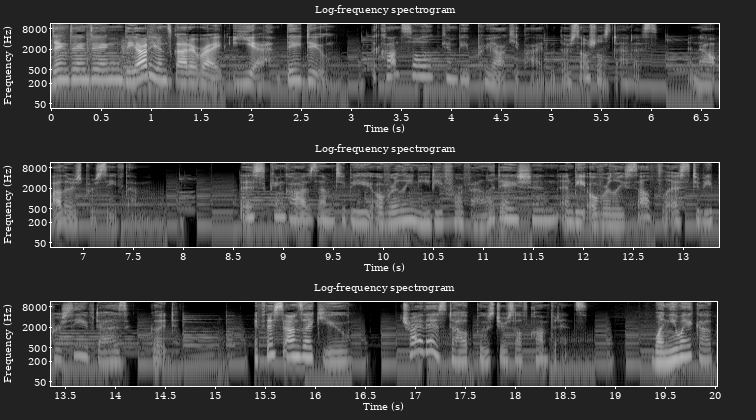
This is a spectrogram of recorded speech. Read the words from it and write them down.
Ding, ding, ding, the audience got it right. Yeah, they do. The consul can be preoccupied with their social status and how others perceive them. This can cause them to be overly needy for validation and be overly selfless to be perceived as good. If this sounds like you, try this to help boost your self-confidence. When you wake up,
